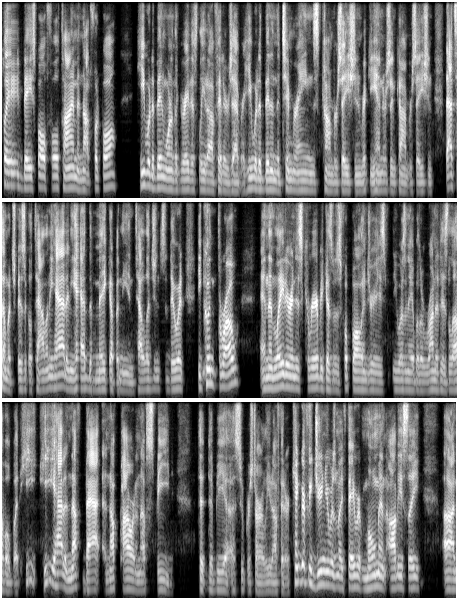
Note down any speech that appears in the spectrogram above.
played baseball full time and not football, he would have been one of the greatest leadoff hitters ever. He would have been in the Tim Raines conversation, Rickey Henderson conversation. That's how much physical talent he had, and he had the makeup and the intelligence to do it. He couldn't throw, and then later in his career, because of his football injuries, he wasn't able to run at his level. But he he had enough bat, enough power, and enough speed to, to be a, superstar leadoff hitter. Ken Griffey Jr. was my favorite moment, obviously. Uh,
